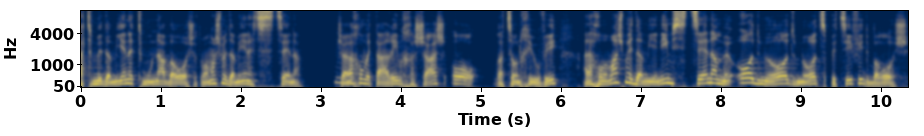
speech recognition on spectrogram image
את מדמיינת תמונה בראש, את ממש מדמיינת סצנה. כשאנחנו מתארים חשש או רצון חיובי, אנחנו ממש מדמיינים סצנה מאוד מאוד מאוד ספציפית בראש.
